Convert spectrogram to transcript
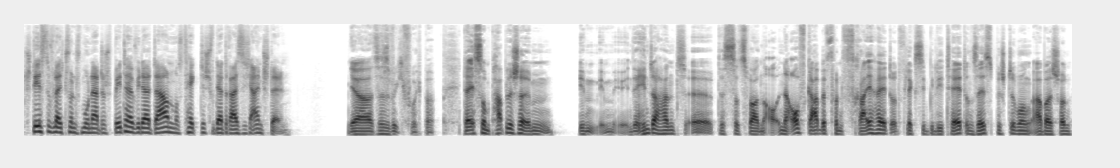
stehst du vielleicht fünf Monate später wieder da und musst hektisch wieder 30 einstellen. Ja, das ist wirklich furchtbar. Da ist so ein Publisher im, im, im, in der Hinterhand, äh, das ist zwar eine Aufgabe von Freiheit und Flexibilität und Selbstbestimmung, aber schon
